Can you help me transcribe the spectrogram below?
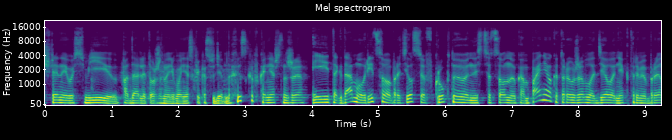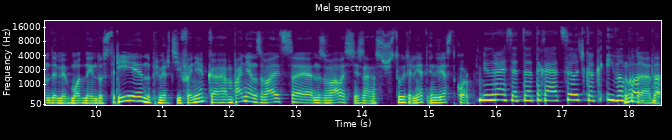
Члены его семьи подали тоже на него несколько судебных исков, конечно же. И тогда Маурицио обратился в крупную инвестиционную компанию, которая уже владела некоторыми брендами в модной индустрии, например, Tiffany. Компания называется, называлась, не знаю, существует или нет, InvestCorp. Мне нравится, это такая отсылочка к Evil Ну Corp. да, да,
